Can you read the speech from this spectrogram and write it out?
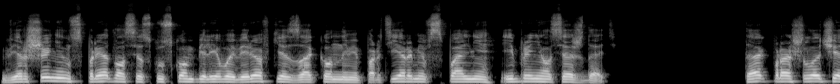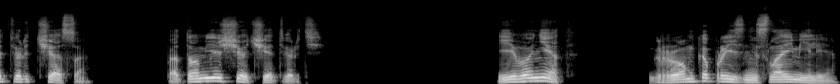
Вершинин спрятался с куском бельевой веревки за оконными портьерами в спальне и принялся ждать. Так прошло четверть часа. Потом еще четверть. «Его нет», — громко произнесла Эмилия.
